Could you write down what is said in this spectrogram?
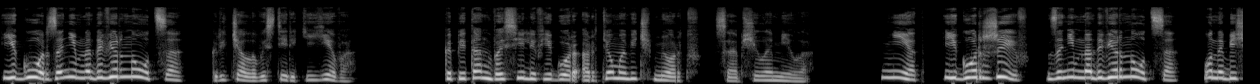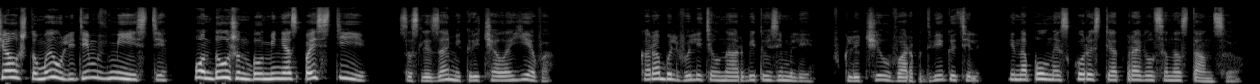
«Егор, за ним надо вернуться!» — кричала в истерике Ева. «Капитан Васильев Егор Артемович мертв», — сообщила Мила. «Нет, Егор жив! За ним надо вернуться! Он обещал, что мы улетим вместе! Он должен был меня спасти!» Со слезами кричала Ева. Корабль вылетел на орбиту Земли, включил варп-двигатель и на полной скорости отправился на станцию.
